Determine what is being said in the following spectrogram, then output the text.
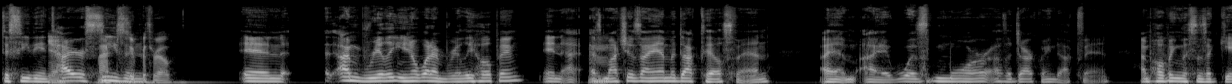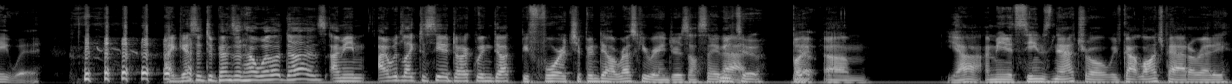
to see the entire season I'm super thrilled. and I'm really, you know what I'm really hoping, and as Mhm. much as I am a Ducktales fan, I am I was more of a Darkwing Duck fan. I'm hoping this is a gateway. I guess it depends on how well it does. I mean, I would like to see a Darkwing Duck before a Chip 'n Dale Rescue Rangers. I'll say that. Me too. But um, yeah, I mean, it seems natural. We've got Launchpad already.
